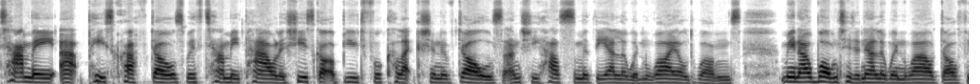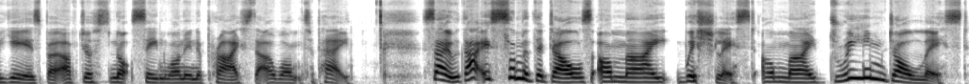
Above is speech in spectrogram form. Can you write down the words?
Tammy at Peacecraft Dolls with Tammy Powley. She's got a beautiful collection of dolls and she has some of the Ellowyn Wilde ones. I mean, I wanted an Ellowyn Wilde doll for years, but I've just not seen one in a price that I want to pay. So that is some of the dolls on my wish list, on my dream doll list.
